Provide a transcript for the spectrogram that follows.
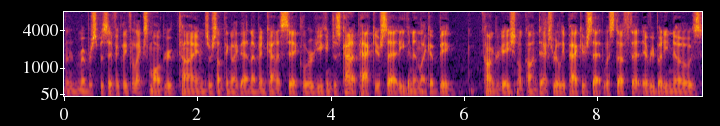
I remember specifically for like small group times or something like that, and I've been kind of sick. Or you can just kind of pack your set, even in like a big congregational context. Really pack your set with stuff that everybody knows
